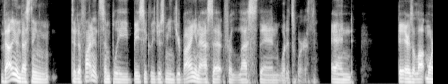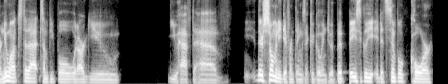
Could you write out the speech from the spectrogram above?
Value investing, to define it simply, basically just means you're buying an asset for less than what it's worth. And there's a lot more nuance to that. Some people would argue you have to have there's so many different things that could go into it, but basically at its simple core,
